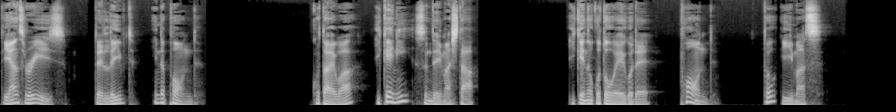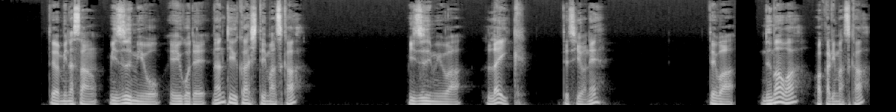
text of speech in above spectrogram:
The answer is, they lived in a pond. 答えは池に住んでいました。池のことを英語で pond と言います。では皆さん、湖を英語で何て言うか知っていますか？湖は lake ですよね。では、沼はわかりますか？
